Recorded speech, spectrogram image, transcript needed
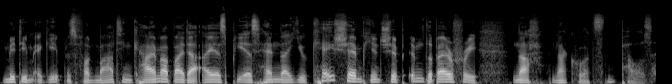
mit dem Ergebnis von Martin Keimer bei der ISPS Händler UK Championship im The Belfry nach einer kurzen Pause.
